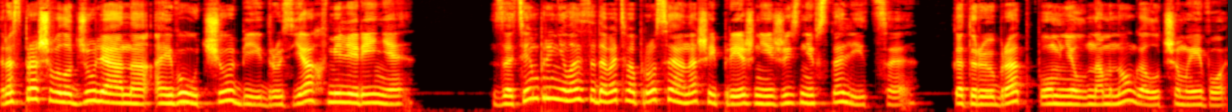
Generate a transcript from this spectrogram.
Расспрашивала Джулиана о его учебе и друзьях в Миллерине. Затем принялась задавать вопросы о нашей прежней жизни в столице, которую брат помнил намного лучше моего.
